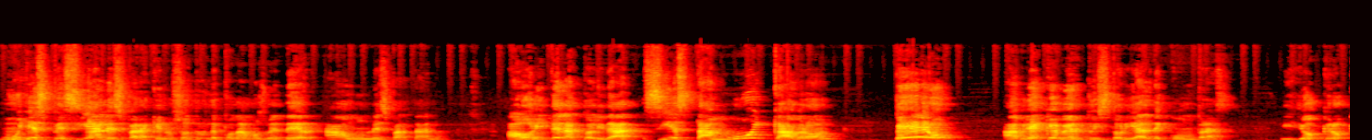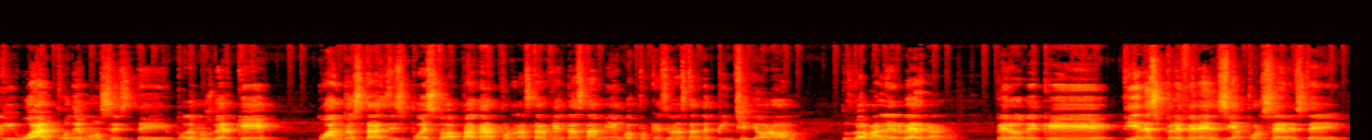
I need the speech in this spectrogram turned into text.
muy especiales para que nosotros le podamos vender a un espartano. Ahorita en la actualidad sí está muy cabrón, pero habría que ver tu historial de compras y yo creo que igual podemos, este, podemos ver que cuánto estás dispuesto a pagar por las tarjetas también, güey, porque si vas a estar de pinche llorón, pues va a valer verga, güey. Pero de que tienes preferencia por ser este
